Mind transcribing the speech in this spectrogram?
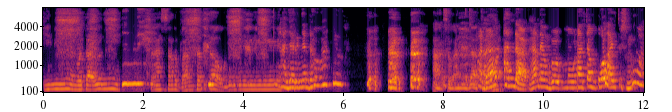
Ini nih anggota lu nih. Ini. Kasar bangsat kau. Gini gini gini gini gini. Ngajarinnya doang lu. Langsung anda Padahal. Anda kan yang mau rancang pola itu semua.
